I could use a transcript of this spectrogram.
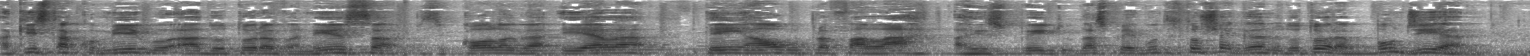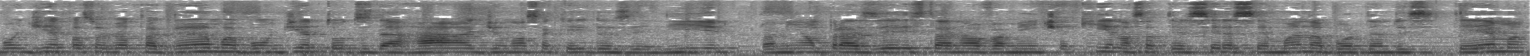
aqui está comigo a doutora Vanessa, psicóloga, e ela tem algo para falar a respeito das perguntas que estão chegando. Doutora, bom dia. Bom dia, pastor J. Gama, bom dia a todos da rádio, nossa querida Zenir. Para mim é um prazer estar novamente aqui, nossa terceira semana abordando esse tema,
